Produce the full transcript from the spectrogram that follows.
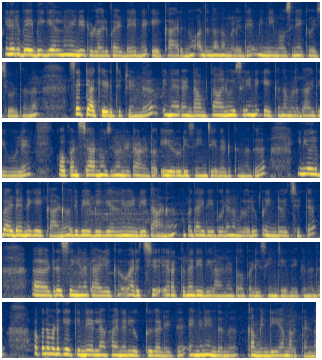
പിന്നെ ഒരു ബേബി ഗേളിന് വേണ്ടിയിട്ടുള്ള ഒരു ബർത്ത്ഡേന്റെ കേക്കായിരുന്നു. അതെന്നാൽ നമ്മളിത് മിന്നി മൗസിനെയൊക്കെ വെച്ച് കൊടുത്തൊന്ന് സെറ്റാക്കി എടുത്തിട്ടുണ്ട്. പിന്നെ രണ്ടാമത്തെ ആനിവേഴ്സറീന്റെ കേക്ക് നമ്മളിതാ ഇതേപോലെ ഓപ്പൺ സ്റ്റാർ നോസിൽ കൊണ്ടിട്ടാണ് കേട്ടോ ഈ ഒരു ഡിസൈൻ ചെയ്തെടുക്കുന്നത്. ഇനി ഒരു ബർത്ത്ഡേന്റെ കേക്കാണ്. ഒരു ബേബി ഗേളിന് വേണ്ടിയിട്ടാണ്. അപ്പോൾ അതാ ഇതേപോലെ നമ്മളൊരു പ്രിന്റ് വെച്ചിട്ട് ഡ്രസ്സ് ഇങ്ങനെ താഴേക്ക് വരച്ച് ഇറക്കുന്ന രീതിയിലാണ് കേട്ടോ അപ്പോൾ ഡിസൈൻ ചെയ്തേക്കുന്നത്. അപ്പോൾ നമ്മുടെ കേക്കിന്റെ എല്ലാം ഫൈനൽ ലുക്ക് കണ്ടിട്ട് എങ്ങനെയുണ്ടെന്ന് കമന്റ് ചെയ്യാൻ മറക്കണ്ട.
